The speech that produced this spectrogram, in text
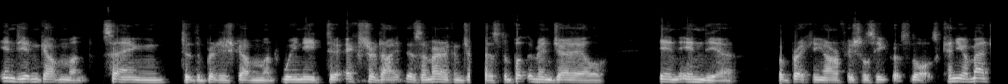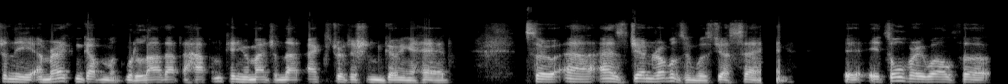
Indian government saying to the British government, we need to extradite this American journalist to put them in jail in India for breaking our official secrets laws. Can you imagine the American government would allow that to happen? Can you imagine that extradition going ahead? So, uh, as Jen Robinson was just saying, it's all very well for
